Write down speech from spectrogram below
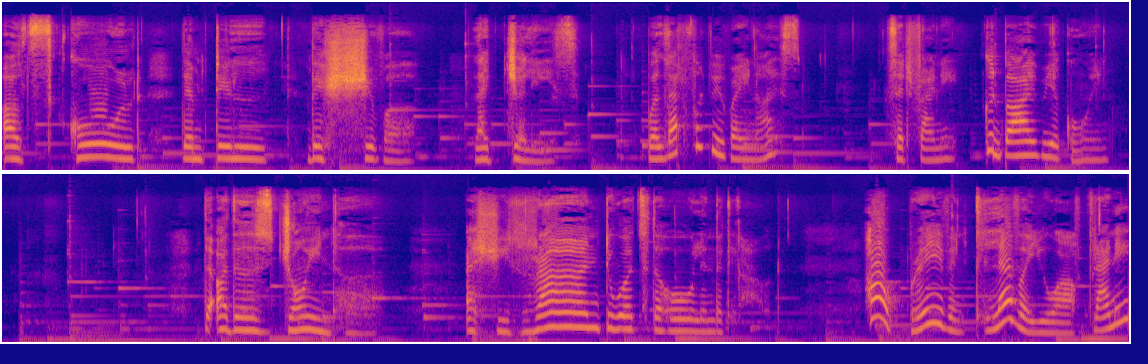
I'll scold them till they shiver like jellies. Well, that would be very nice, said Franny. Goodbye, we are going. The others joined her as she ran towards the hole in the cloud. How brave and clever you are, Franny,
